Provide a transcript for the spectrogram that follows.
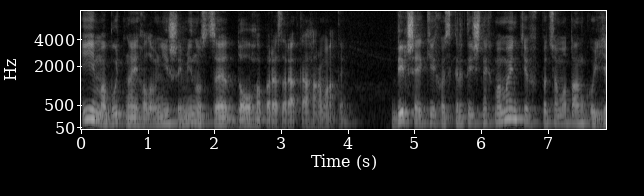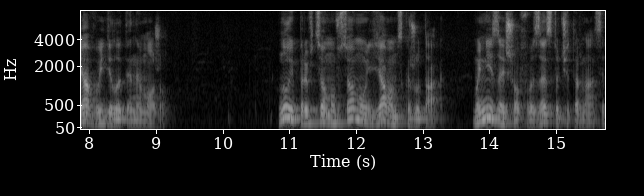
і, мабуть, найголовніший мінус це довга перезарядка гармати. Більше якихось критичних моментів по цьому танку я виділити не можу. Ну і при цьому всьому я вам скажу так: мені зайшов ВЗ-114.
